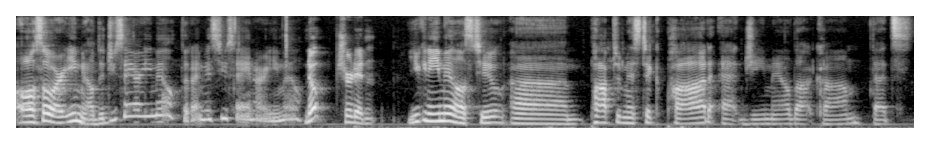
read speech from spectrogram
Also, our email. Did you say our email? Did I miss you saying our email? Nope, sure didn't. You can email us too. Um, poptimisticpod at gmail.com. That's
